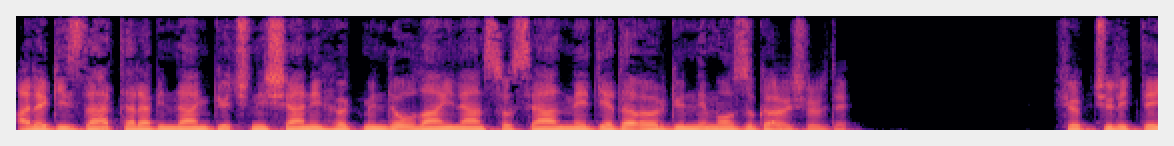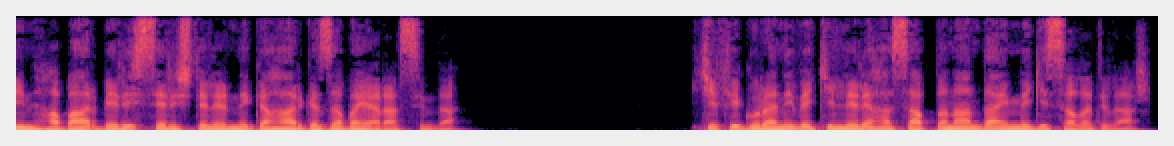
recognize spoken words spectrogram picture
Alagizler tarafından güç nişani hükmünde ulayılan sosyal medyada örgünlü mozuga öжüldü. Köpçülükleyin haber beriş seriştelerini gahargazaba arasında. İki figurani vekilleri hasaplanan daimegi saladılar.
